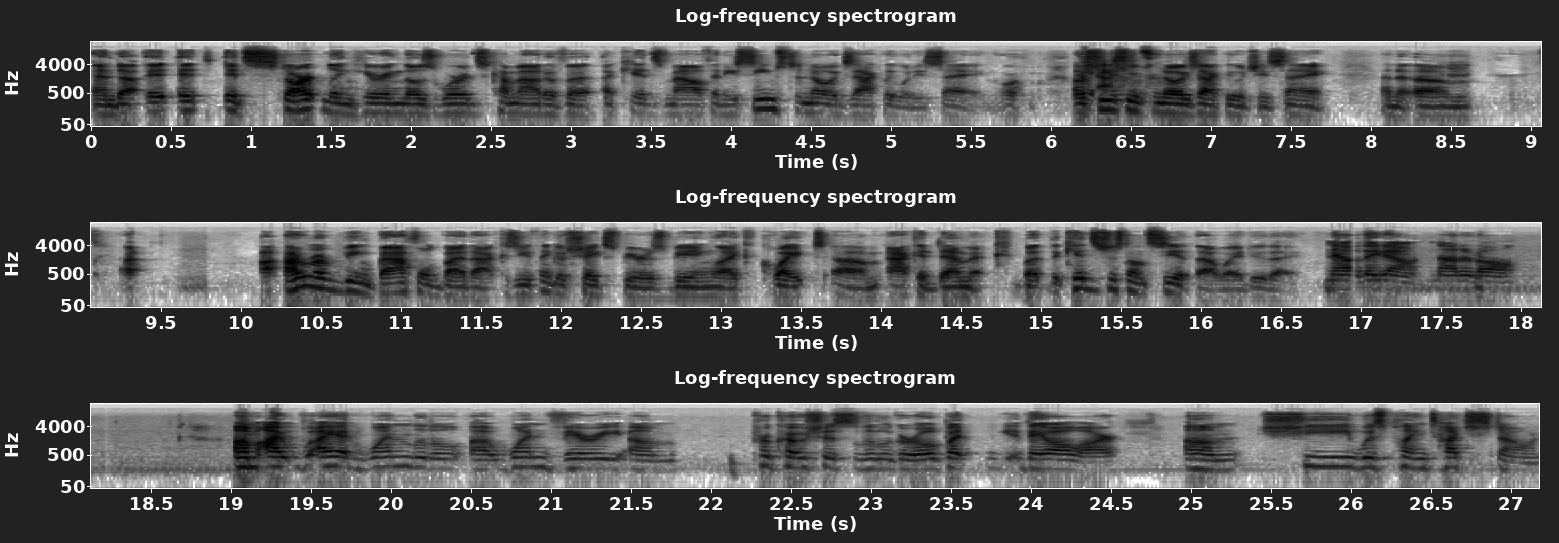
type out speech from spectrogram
And uh, it, it, it's startling hearing those words come out of a, a, kid's mouth, and he seems to know exactly what he's saying, or, or oh, yeah. she seems to know exactly what she's saying. And um, I remember being baffled by that because you think of Shakespeare as being like quite um, academic, but the kids just don't see it that way, do they? No, they don't. Not at all. Um, I, I had one little, uh, one very um, precocious little girl, but they all are. Um, she was playing Touchstone,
